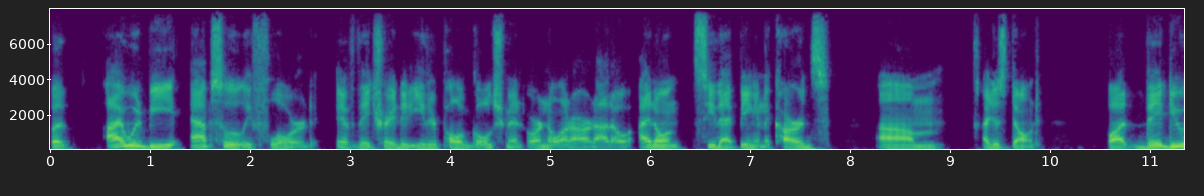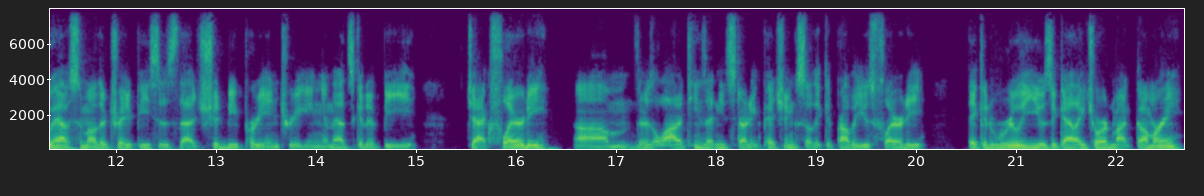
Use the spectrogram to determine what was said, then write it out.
But I would be absolutely floored if they traded either Paul Goldschmidt or Nolan Arenado. I don't see that being in the cards. Um, I just don't but they do have some other trade pieces that should be pretty intriguing, and that's going to be Jack Flaherty. Um, there's a lot of teams that need starting pitching, so they could probably use Flaherty. They could really use a guy like Jordan Montgomery,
